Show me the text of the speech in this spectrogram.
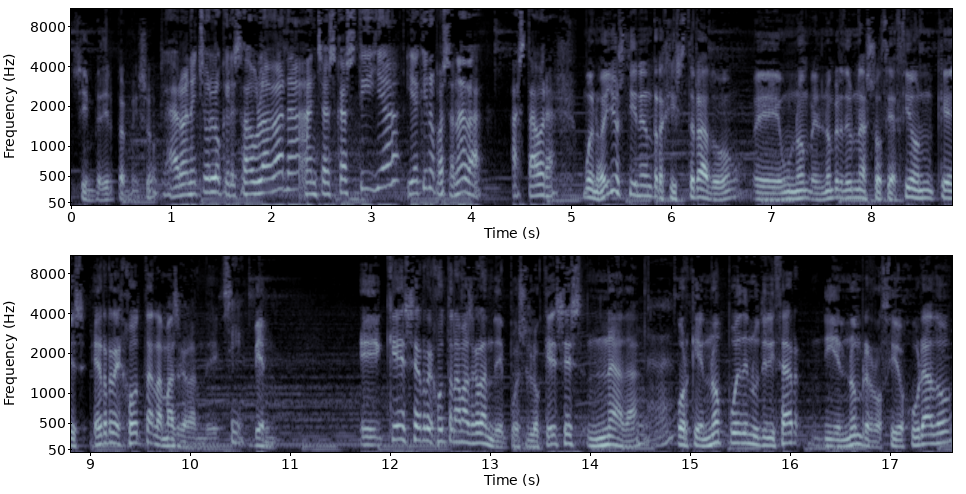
sin pedir permiso. Claro, han hecho lo que les ha dado la gana, anchas Castilla, y aquí no pasa nada. Hasta ahora. Bueno, ellos tienen registrado eh, un el nombre de una asociación que es RJ la más grande. Sí. Bien. Eh, ¿Qué es RJ la más grande? Pues lo que es es nada, Nada. porque no pueden utilizar ni el nombre Rocío Jurado,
